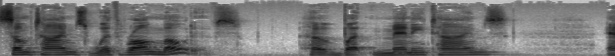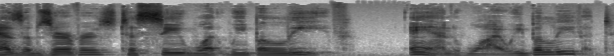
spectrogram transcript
sometimes with wrong motives, but many times as observers to see what we believe and why we believe it.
